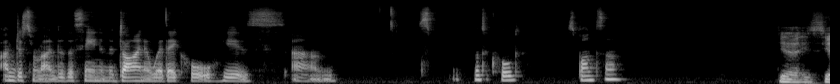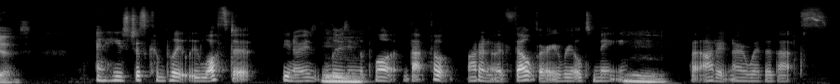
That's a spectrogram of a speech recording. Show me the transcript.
I'm just reminded of the scene in the diner where they call his, um, what's it called? Sponsor? Yeah, he's yeah. And he's just completely lost it, you know, Hmm. losing the plot. That felt, I don't know, it felt very real to me. Mm, but I don't know whether that's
